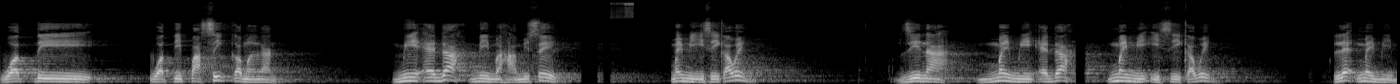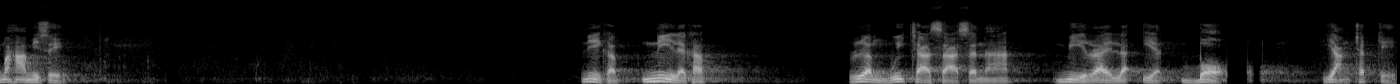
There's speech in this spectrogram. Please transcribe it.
wati wati pasik ก็เหมือนกันมีเไม่มีเวนซีนาไม่มีเอดาไม่มีอีซีกาเวนและไม่มีมหามิเซลนี่ครับนี่แหละครับ เรื่องวิชาศาสนามีรายละเอียดบอกอย่างชัดเจน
